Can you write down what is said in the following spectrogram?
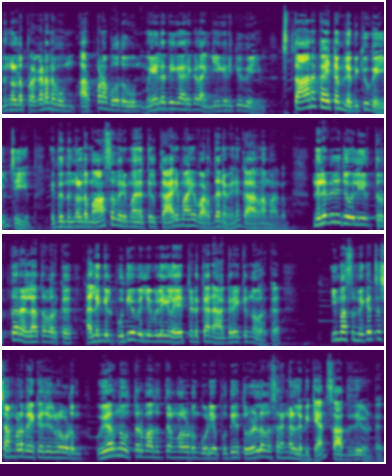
നിങ്ങളുടെ പ്രകടനവും അർപ്പണബോധവും മേലധികാരികൾ അംഗീകരിക്കുകയും സ്ഥാനക്കയറ്റം ലഭിക്കുകയും ചെയ്യും. ഇത് നിങ്ങളുടെ മാസ വരുമാനത്തിൽ കാര്യമായ വർധനവിന് കാരണമാകും. നിലവിലെ ജോലിയിൽ തൃപ്തരല്ലാത്തവർക്ക് അല്ലെങ്കിൽ പുതിയ വെല്ലുവിളികൾ ഏറ്റെടുക്കാൻ ആഗ്രഹിക്കുന്നവർക്ക് ഈ മാസം മികച്ച ശമ്പള പാക്കേജുകളോടും ഉയർന്ന ഉത്തരവാദിത്തങ്ങളോടും കൂടിയ പുതിയ തൊഴിലവസരങ്ങൾ ലഭിക്കാൻ സാധ്യതയുണ്ട്.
